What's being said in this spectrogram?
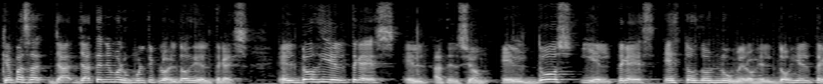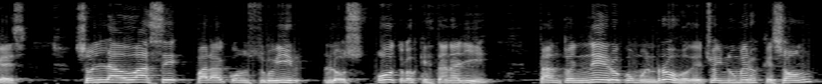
¿Qué pasa? Ya, ya tenemos los múltiplos del 2 y del 3. El 2 y el 3, el, atención, el 2 y el 3, estos dos números, el 2 y el 3, son la base para construir los otros que están allí, tanto en negro como en rojo. De hecho, hay números que son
